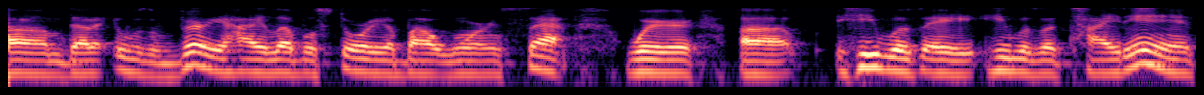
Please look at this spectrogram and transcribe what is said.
um, that it was a very high level story about Warren Sapp where uh, he was a he was a tight end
